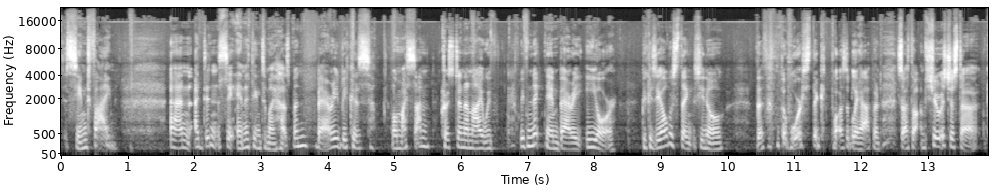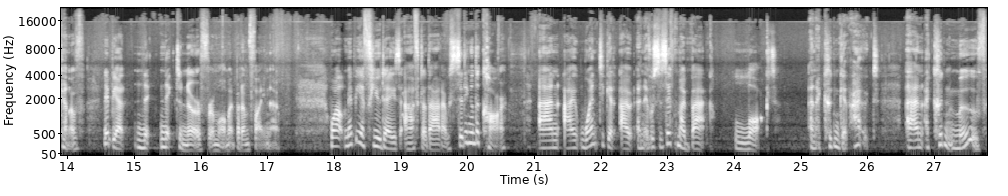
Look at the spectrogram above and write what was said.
seemed fine. And I didn't say anything to my husband, Barry, because, well, my son, Christian, and I, we've, we've nicknamed Barry Eeyore because he always thinks, you know, the, the worst that could possibly happen. So I thought, I'm sure it's just a kind of maybe a nick to nerve for a moment, but I'm fine now. Well, maybe a few days after that, I was sitting in the car and I went to get out, and it was as if my back locked and I couldn't get out and I couldn't move.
